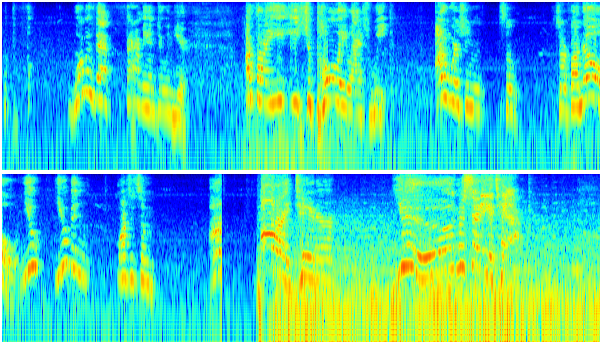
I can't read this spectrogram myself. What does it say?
What the fuck? What was that fat man doing here? I thought he ate Chipotle last week. I'm watching some Surfa. No, you you've been watching some. All right, Tanner. Use machete attack. Oh,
